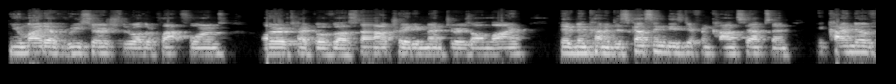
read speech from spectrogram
you might have researched through other platforms, other type of uh, stock trading mentors online. They've been kind of discussing these different concepts, and it kind of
